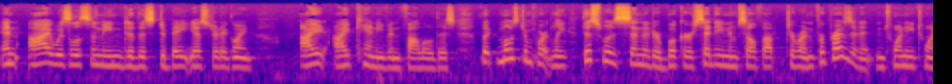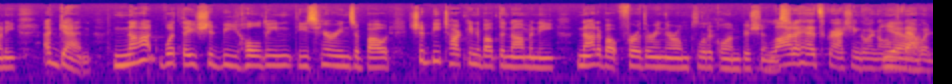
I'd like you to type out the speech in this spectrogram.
and I was listening to this debate yesterday going, I, I can't even follow this. But most importantly, this was Senator Booker setting himself up to run for president in 2020. Again, not what they should be holding these hearings about. Should be talking about the nominee, not about furthering their own political ambitions. A lot of head scratching going on yeah. with that one.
